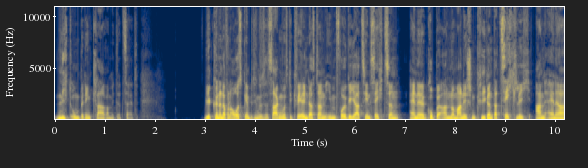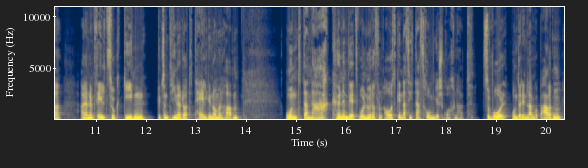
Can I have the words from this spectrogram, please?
nicht unbedingt klarer mit der Zeit. Wir können davon ausgehen, beziehungsweise sagen uns die Quellen, dass dann im Folgejahr 1016 eine Gruppe an normannischen Kriegern tatsächlich an einer, an einem Feldzug gegen Byzantiner dort teilgenommen haben. Und danach können wir jetzt wohl nur davon ausgehen, dass sich das rumgesprochen hat. Sowohl unter den Langobarden,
